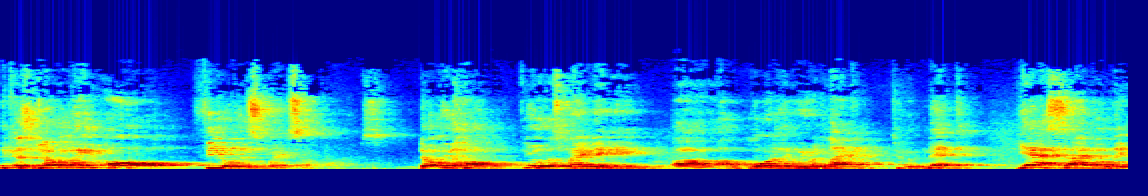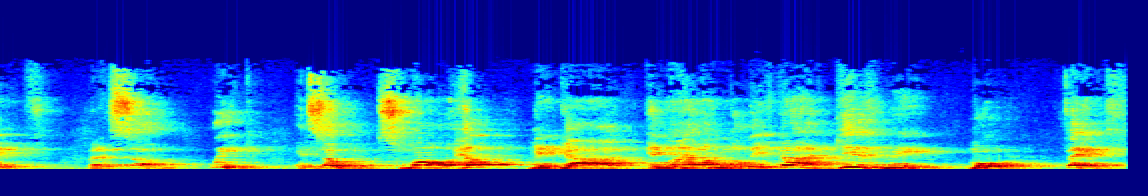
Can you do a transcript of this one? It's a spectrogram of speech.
Because don't we all feel this way sometimes? Don't we all feel this way maybe uh, more than we would like to admit? Yes, I believe, but it's so weak. It's so small. Help me, God, in my unbelief. God, give me more faith.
